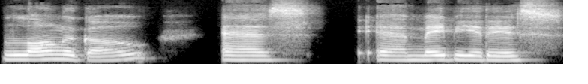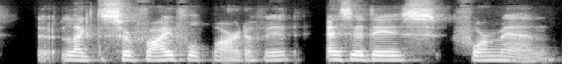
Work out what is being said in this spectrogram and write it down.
long ago as uh, maybe it is like the survival part of it as it is for men.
